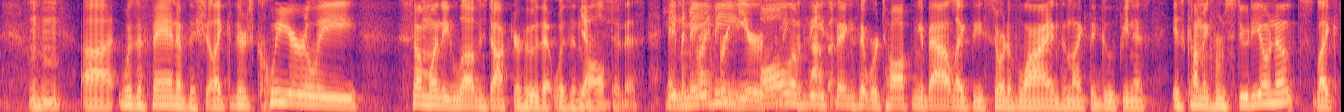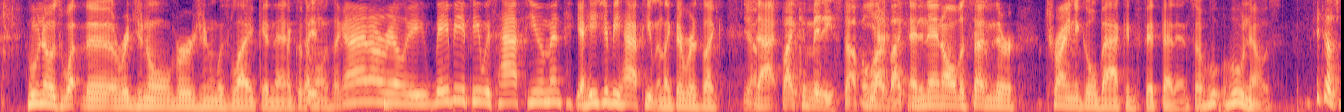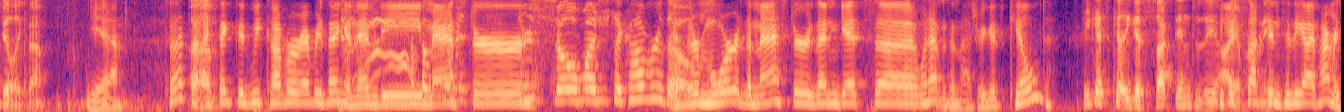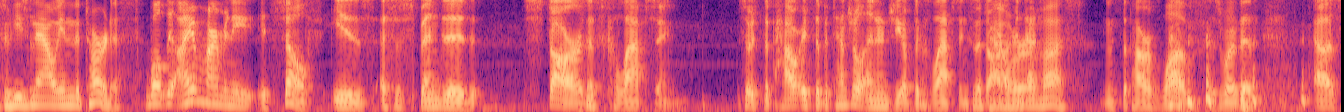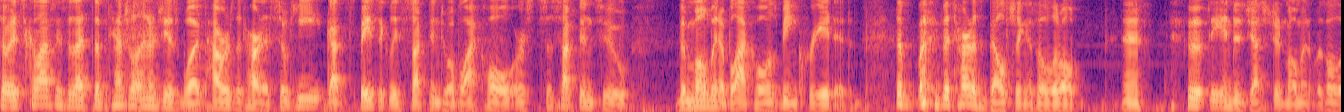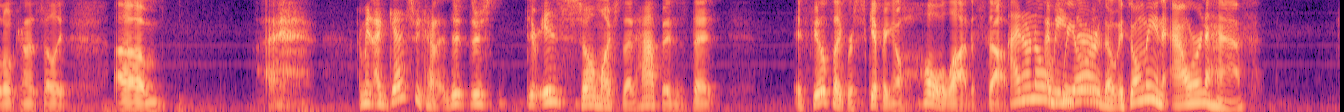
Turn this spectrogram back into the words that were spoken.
uh, was a fan of the show like there's clearly someone he loves doctor who that was involved Yes. in this He'd been trying for years to all make of these happen. things that we're talking about like these sort of lines and like the goofiness is coming from studio notes like who knows what the original version was like and then someone be- was like i don't really maybe if he was half human yeah he should be half human like there was like Yeah, that by committee stuff. A lot of by committee. and then all of a sudden yeah. they're trying to go back and fit that in so who, who knows it does feel like that. yeah so that's i Um, think did we cover everything and then the master There's so much to cover though. is there more the master then gets uh what happens to the master he gets killed he gets killed. He gets sucked into the. Eye of harmony. He gets sucked into the eye of harmony so he's now in the tardis Well, the Eye of Harmony itself is a suspended star that's collapsing. So it's the power. It's the potential energy of the collapsing the star. and power that's- of us It's the power of love, is what it is. Uh, so it's collapsing. So that's the potential energy is what powers the TARDIS. So he got basically sucked into a black hole, or sucked into the moment a black hole is being created. The the TARDIS belching is a little. Eh, the indigestion moment was a little kind of silly. Um, I mean, I guess we kind of there, there's there is so much that happens that it feels like we're skipping a whole lot of stuff. I don't know I if mean, we are though. It's only an hour and a half.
